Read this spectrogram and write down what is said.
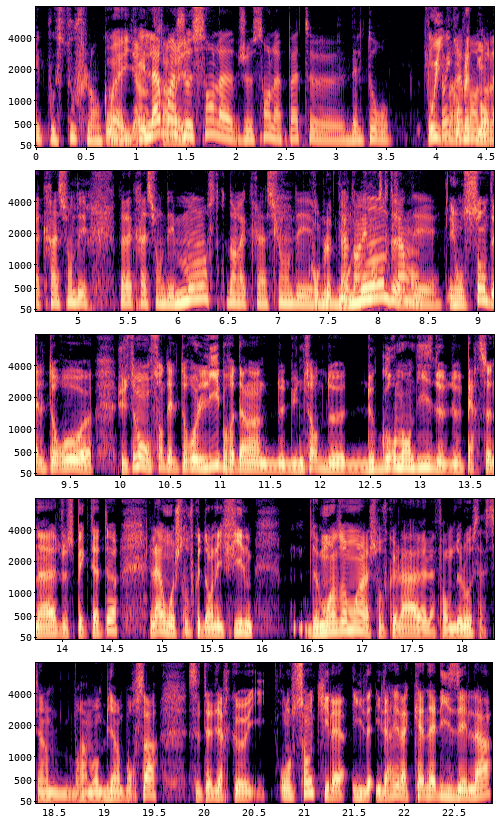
époustouflants. quand Ouais, même. il y a Et là, travail. moi, je sens la, je sens la patte euh, d'El Toro. Oui, complètement. dans la création des, dans la création des monstres, dans la création des, Complètement. des monstres, mondes, des- Et on sent Del Toro, euh, justement, on sent Del Toro libre d'une sorte de, de gourmandise de, de personnages, de spectateurs. Là moi, je trouve que dans les films, de moins en moins, là, je trouve que là, la forme de l'eau, ça tient vraiment bien pour ça. C'est-à-dire que on sent qu'il a, il, il arrive à canaliser là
